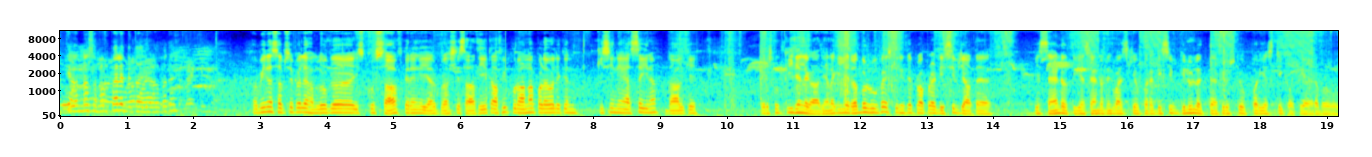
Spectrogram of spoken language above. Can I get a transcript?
ध्यान ना सबक पहले देता जा रहा पता है? अभी ना सबसे पहले हम लोग इसको साफ़ करेंगे यार ब्रश के साथ। ये काफ़ी पुराना पड़ा हुआ लेकिन किसी ने ऐसे ही ना डाल के और इसको कीलें लगा दिया। हालाँकि ये रबर रूफ है इसके नीचे प्रॉपर एडिसिव जाता है। ये सैंड होती है सैंड होने के बाद इसके ऊपर एडिसिव ग्लू लगता है, फिर उसके ऊपर ये स्टिक होती है, रबर वो।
